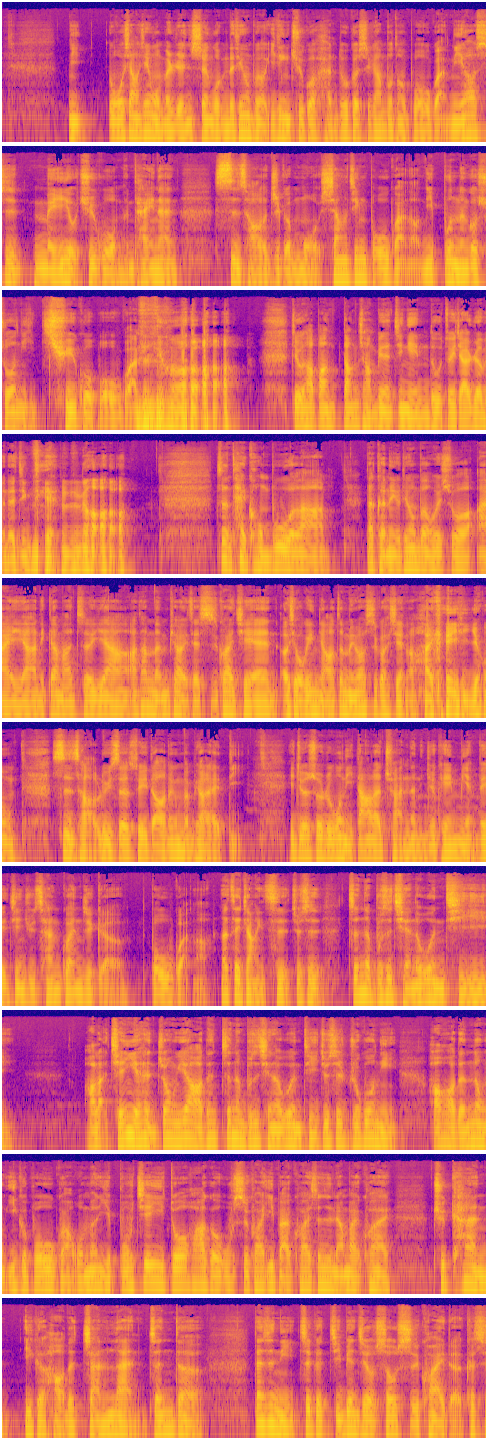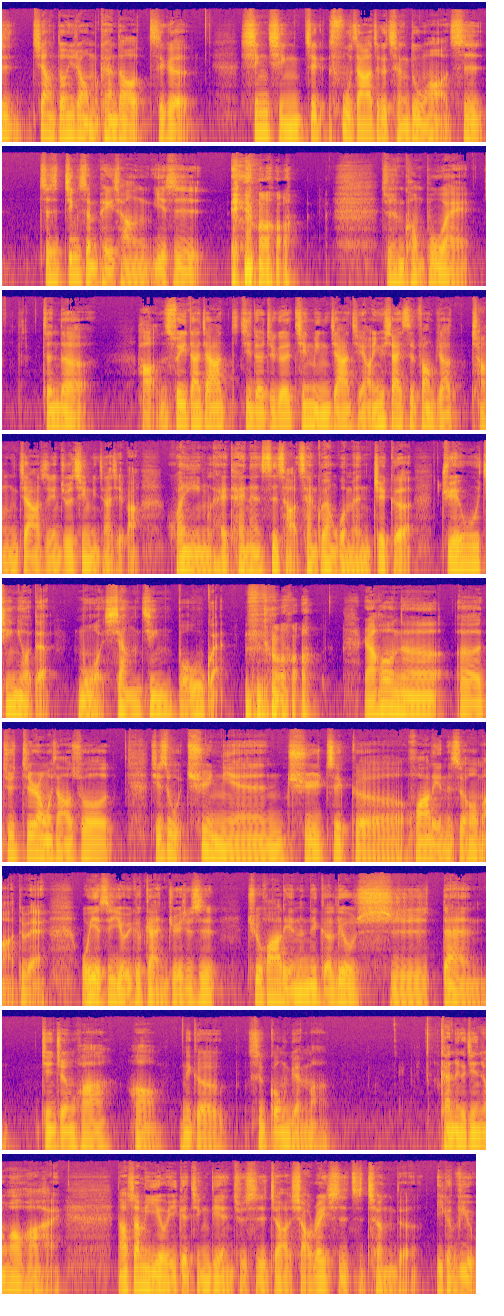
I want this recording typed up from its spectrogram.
你我相信我们人生，我们的听众朋友一定去过很多各式各样不同的博物馆。你要是没有去过我们台南四草的这个抹香鲸博物馆哦，你不能够说你去过博物馆。结果他帮当场变成今年度最佳热门的景点哦，真的太恐怖了啦。那可能有听众朋友会说：“哎呀，你干嘛这样啊？他门票也才十块钱，而且我跟你讲，这门票十块钱了，还可以用四草绿色隧道那个门票来抵。也就是说，如果你搭了船呢，你就可以免费进去参观这个博物馆了。那再讲一次，就是真的不是钱的问题。好了，钱也很重要，但真的不是钱的问题。就是如果你好好的弄一个博物馆，我们也不介意多花个五十块、一百块，甚至两百块去看一个好的展览，真的。但是你这个即便只有收十块的，可是这样东西让我们看到这个心情这个复杂这个程度哈，是这是精神赔偿也是，哎呦，就很恐怖哎，真的好，所以大家记得这个清明佳节啊，因为下一次放比较长假的时间就是清明佳节吧，欢迎来台南四草参观我们这个绝无仅有的抹香鲸博物馆。然后呢，呃，就就让我想到说，其实我去年去这个花莲的时候嘛，对不对？我也是有一个感觉，就是去花莲的那个六十石金针花，哈、那个是公园嘛，看那个金针花花海，然后上面也有一个景点，就是叫小瑞士之称的一个 view。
